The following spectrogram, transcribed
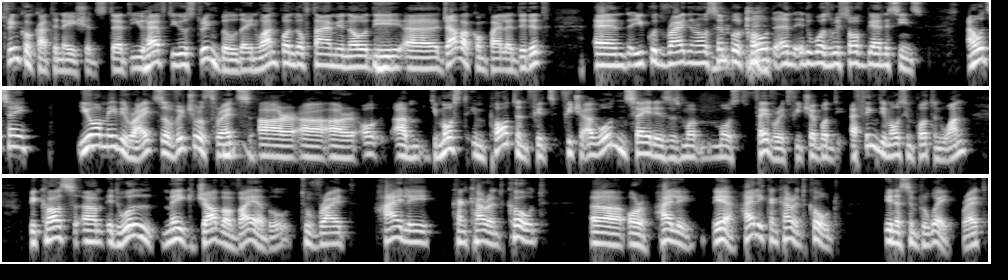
string concatenations that you have to use string builder. In one point of time, you know, the uh, Java compiler did it, and you could write, you know, simple code, and it was resolved behind the scenes. I would say you are maybe right. So virtual threads are are, are um, the most important feature. I wouldn't say it is is my most favorite feature, but I think the most important one because um, it will make Java viable to write highly concurrent code uh, or highly yeah highly concurrent code in a simple way, right?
